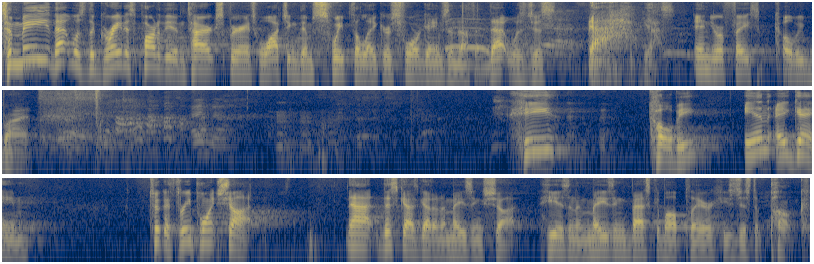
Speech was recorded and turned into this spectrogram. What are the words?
To me, that was the greatest part of the entire experience watching them sweep the Lakers four games to nothing. That was just, ah, yes, in your face, Kobe Bryant. He, Kobe, in a game, took a three point shot. Now, this guy's got an amazing shot. He is an amazing basketball player. He's just a punk.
